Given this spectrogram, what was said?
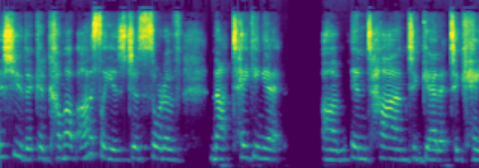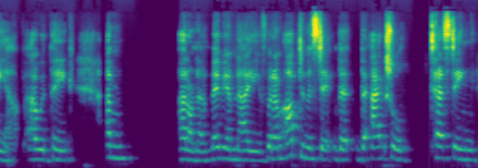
issue that could come up, honestly, is just sort of not taking it um, in time to get it to camp. I would think I'm, I don't know, maybe I'm naive, but I'm optimistic that the actual testing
